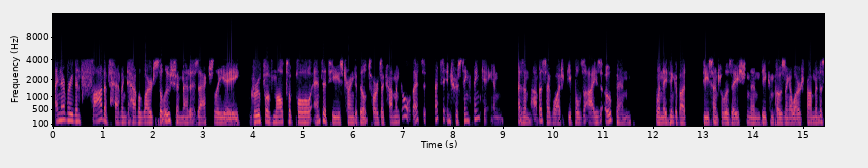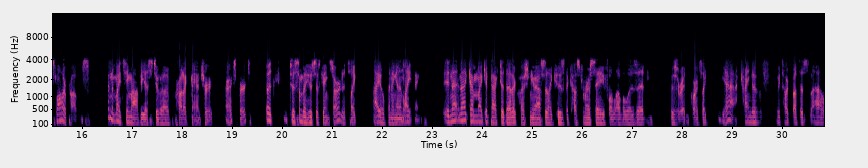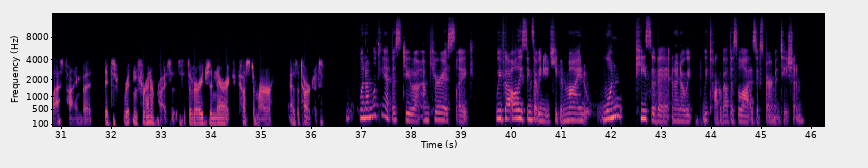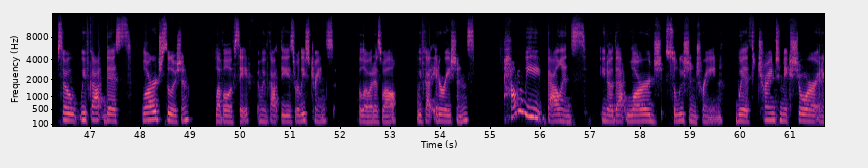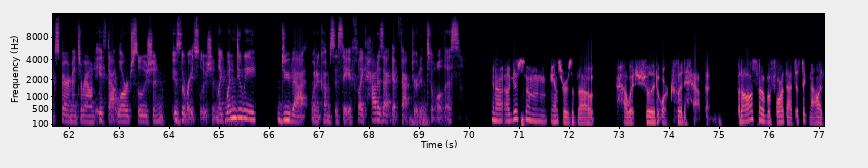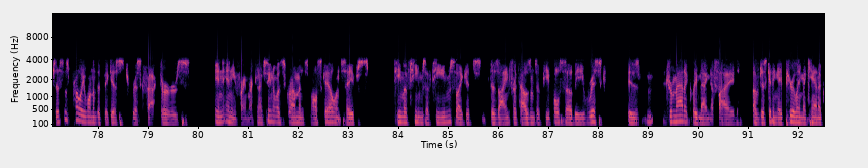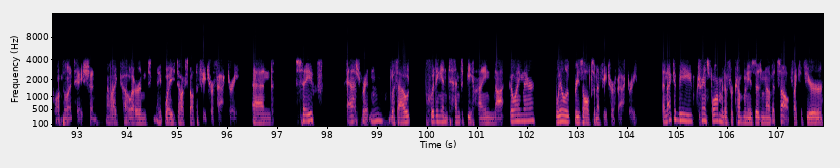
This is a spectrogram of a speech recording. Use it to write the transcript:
I never even thought of having to have a large solution that is actually a group of multiple entities trying to build towards a common goal. That's that's interesting thinking. And as a novice, I've watched people's eyes open when they think about decentralization and decomposing a large problem into smaller problems. And it might seem obvious to a product manager or expert, but to somebody who's just getting started, it's like eye opening and enlightening. And that, and that might get back to the other question you asked, like who's the customer safe, what level is it, who's it written for? It's like, yeah, kind of. We talked about this uh, last time, but it's written for enterprises. It's a very generic customer as a target. When I'm looking at this too, I'm curious. Like, we've got all these things that we need to keep in mind. One piece of it, and I know we we talk about this a lot, is experimentation. So we've got this large solution level of safe, and we've got these release trains below it as well. We've got iterations. How do we balance, you know, that large solution train with trying to make sure and experiment around if that large solution is the right solution? Like when do we do that when it comes to safe? Like how does that get factored into all this? You know, I'll give some answers about how it should or could happen. But also, before that, just acknowledge this is probably one of the biggest risk factors in any framework. And I've seen it with Scrum and small scale and SAFE's team of teams of teams. Like it's designed for thousands of people. So the risk is dramatically magnified of just getting a purely mechanical implementation. I like Cutler and the way he talks about the feature factory. And SAFE, as written, without putting intent behind not going there, will result in a feature factory. And that could be transformative for companies in and of itself. Like if you're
